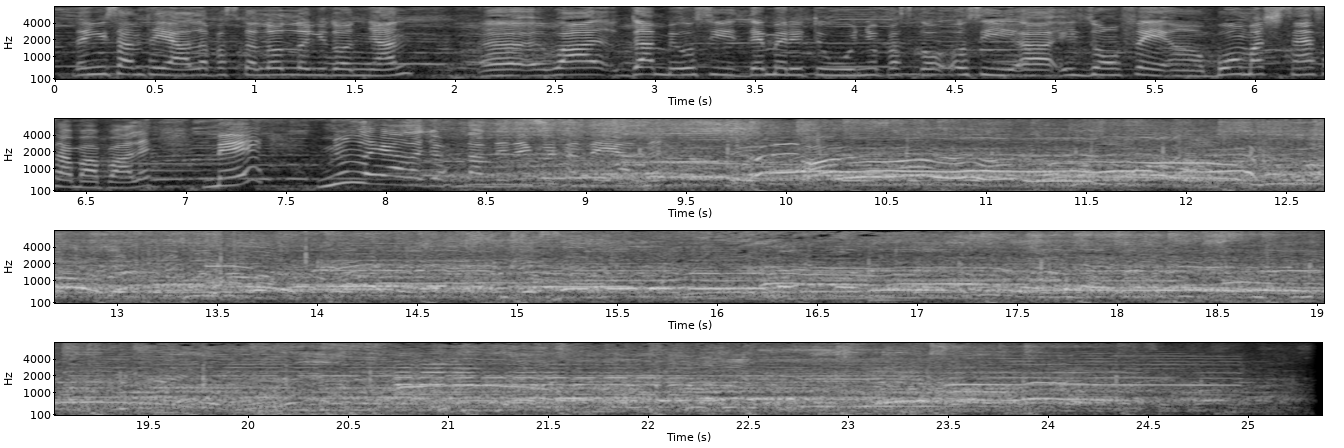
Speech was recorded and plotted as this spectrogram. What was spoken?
dañuy sant yàlla parce que loolu la ñu doon ñaan euh, waa Gambie aussi démérité wuñu parce que aussi euh, ils ont fait un bon match sincèrement parlé mais ñun la yàlla jox ndam ne nañ koy sant yàlla.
